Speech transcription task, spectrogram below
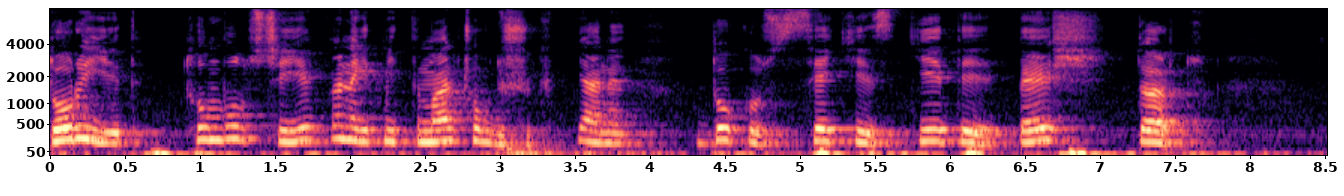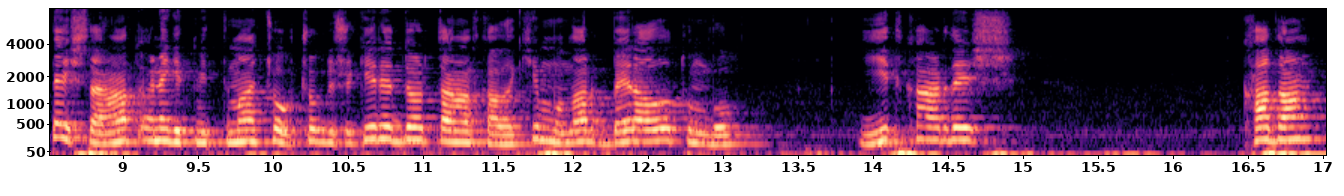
Doru Yiğit, Tumbul çiçeği öne gitme ihtimali çok düşük. Yani 9, 8, 7, 5, 4. 5 tane at öne gitme ihtimali çok çok düşük. Geriye 4 tane at kaldı. Kim bunlar? Belalı Tumbul, Yiğit kardeş, Kadan,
